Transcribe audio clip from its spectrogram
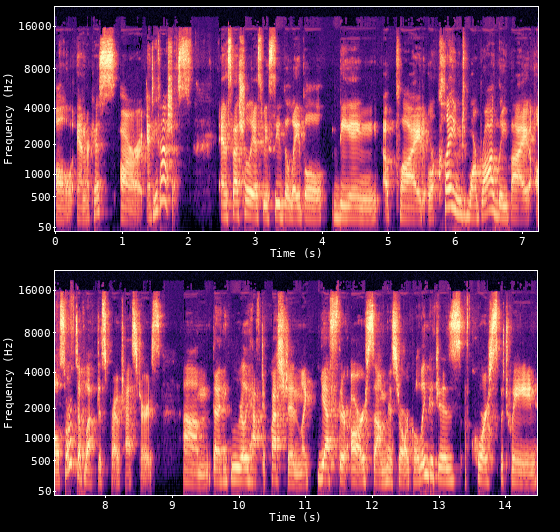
all anarchists are anti fascists and especially as we see the label being applied or claimed more broadly by all sorts of leftist protesters, um, that I think we really have to question. Like, yes, there are some historical linkages, of course, between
